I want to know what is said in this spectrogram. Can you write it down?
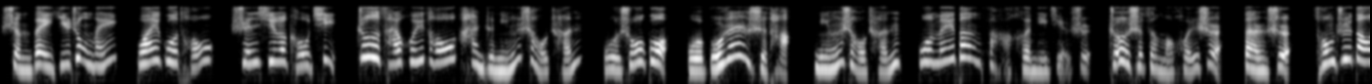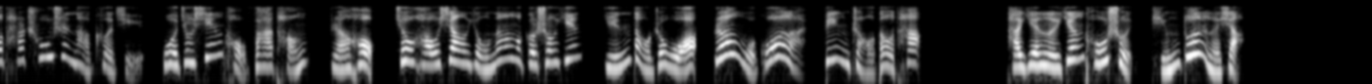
沈贝一皱眉，歪过头，深吸了口气，这才回头看着宁少臣：“我说过，我不认识他。宁少臣，我没办法和你解释这是怎么回事。但是从知道他出事那刻起，我就心口发疼，然后就好像有那么个声音引导着我，让我过来，并找到他。”他咽了咽口水，停顿了下，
